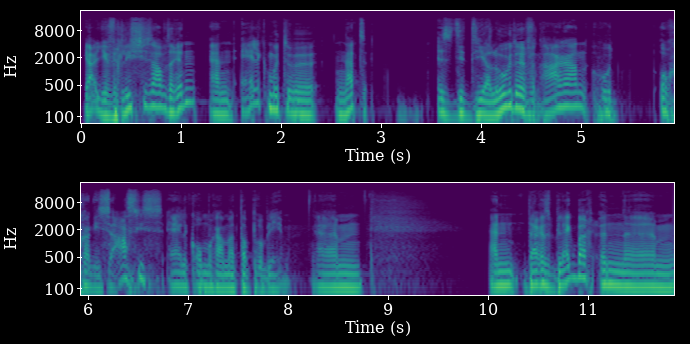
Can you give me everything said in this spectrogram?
Ja, je verliest jezelf erin. En eigenlijk moeten we net is die dialoog ervan aangaan hoe organisaties eigenlijk omgaan met dat probleem. Ehm, en daar is blijkbaar een, ehm,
